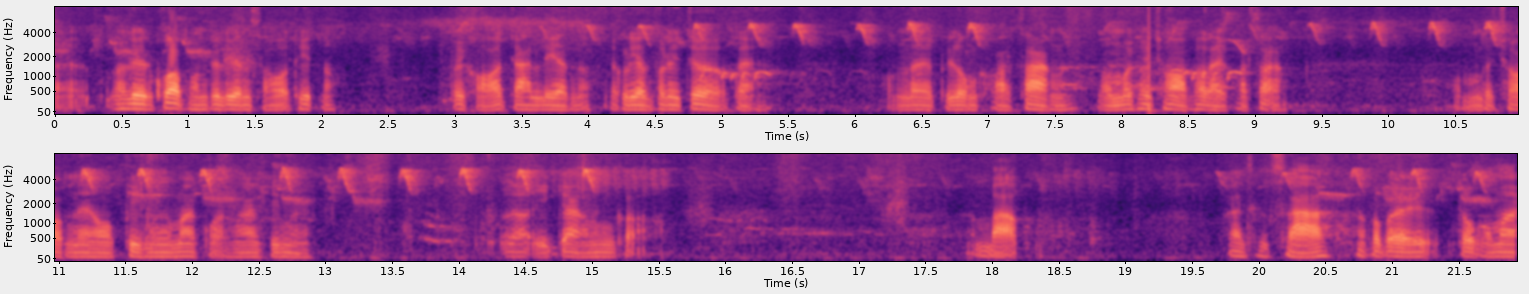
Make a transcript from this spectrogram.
แต่เราเรียนควบผมจะเรียนเสาร์อาทิตย์เนาะไปขออาจารย์เรียนเนาะอยากเรียนเฟอร์นิเจอร์ แต่ ผมได้ไปลงก่อสร้างนะผมไม่ค่อยชอบเท่าไหร่ก่อสร้าง ผมไปชอบแนวฝีมือมากกว่างานฝีมือ แล้วอีกอย่างหนึ่งก็ลำบากการศึกษาแล้วก็ไปจบออกมา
